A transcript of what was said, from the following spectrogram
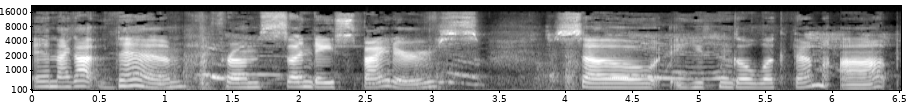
and I got them from Sunday Spiders. So you can go look them up.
